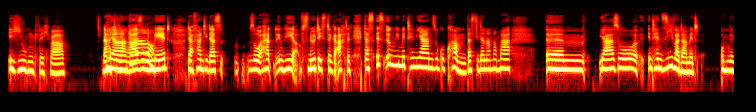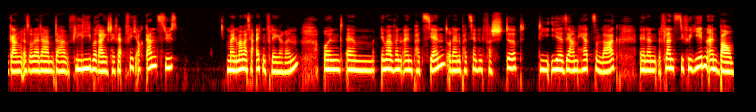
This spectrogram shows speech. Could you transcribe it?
ich jugendlich war. Da hat Ja, die den Rasen genau. gemäht, da fand die das so, hat irgendwie aufs Nötigste geachtet. Das ist irgendwie mit den Jahren so gekommen, dass die dann auch noch mal ähm, ja so intensiver damit umgegangen ist oder da, da viel Liebe reingesteckt hat. Finde ich auch ganz süß. Meine Mama ist ja Altenpflegerin und ähm, immer wenn ein Patient oder eine Patientin verstirbt, die ihr sehr am Herzen lag, äh, dann pflanzt sie für jeden einen Baum.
